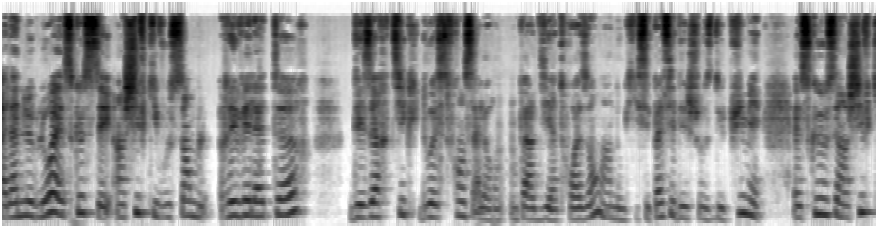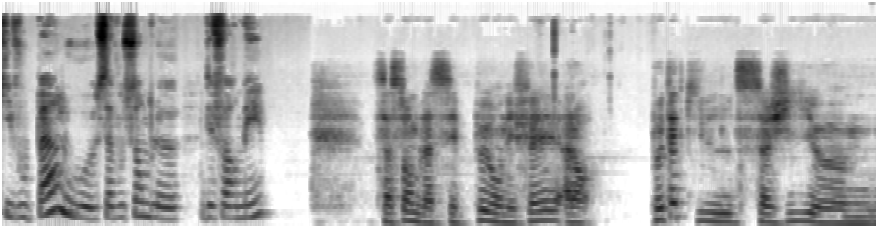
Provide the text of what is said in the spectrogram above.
Alan Leblois, est-ce que c'est un chiffre qui vous semble révélateur? Des articles d'Ouest France, alors on parle d'il y a trois ans, hein, donc il s'est passé des choses depuis, mais est-ce que c'est un chiffre qui vous parle ou euh, ça vous semble euh, déformé? Ça semble assez peu en effet. Alors peut-être qu'il s'agit euh,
